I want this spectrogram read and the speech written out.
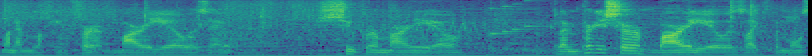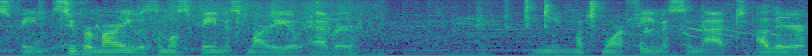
When I'm looking for Mario, as in Super Mario. But I'm pretty sure Mario is like the most famous. Super Mario is the most famous Mario ever. I mean, much more famous than that other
